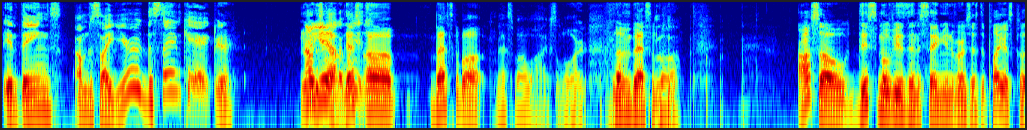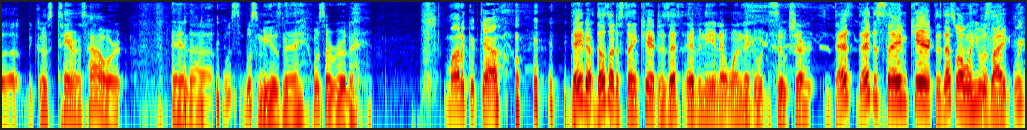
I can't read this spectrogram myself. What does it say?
in things, I'm just like, you're the same character. No, yeah, that's Witch. uh basketball. Basketball wives, Lord, loving basketball. also, this movie is in the same universe as the Players Club because Terrence Howard and uh what's what's Mia's name? What's her real name? Monica Cal. They those are the same characters. That's Ebony and that one nigga with the silk shirt. That's they're the same characters. That's why when he was like, we,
